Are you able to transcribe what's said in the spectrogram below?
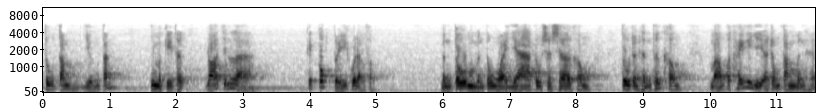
tu tâm dưỡng tánh. Nhưng mà kỳ thực, đó chính là cái cốt tủy của đạo phật. Mình tu mình tu ngoài da, tu sơ sơ không, tu trên hình thức không, mà không có thấy cái gì ở trong tâm mình hết.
